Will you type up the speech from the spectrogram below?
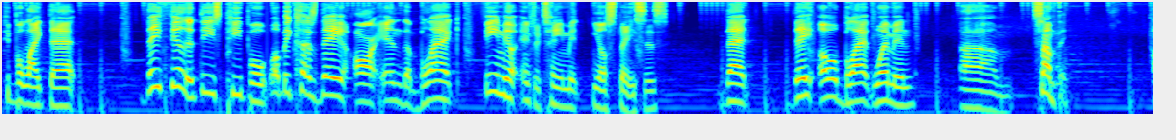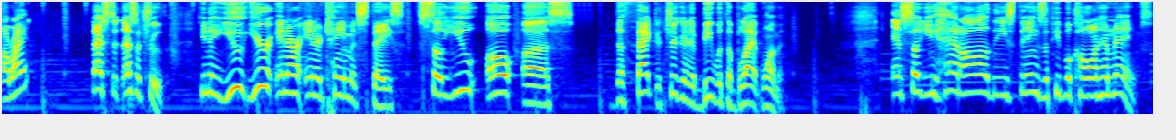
people like that. They feel that these people, well, because they are in the black female entertainment, you know, spaces, that they owe black women um, something. All right, that's the, that's the truth. You know, you you're in our entertainment space, so you owe us the fact that you're going to be with a black woman. And so you had all these things of people calling him names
